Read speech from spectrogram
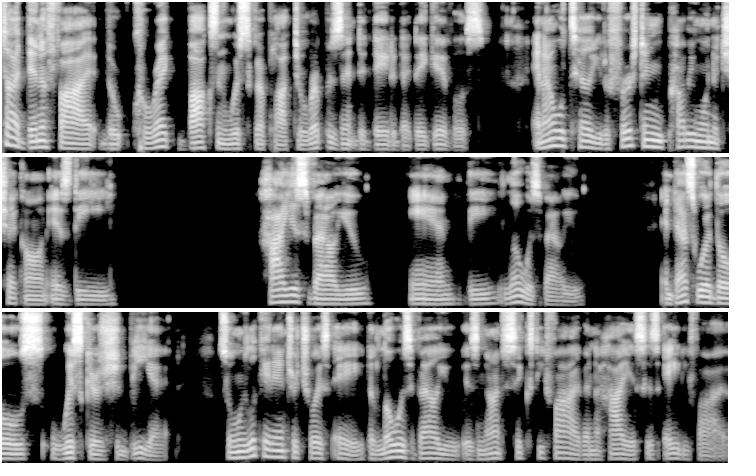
to identify the correct box and whisker plot to represent the data that they give us. And I will tell you, the first thing we probably want to check on is the highest value and the lowest value. And that's where those whiskers should be at. So when we look at answer choice A, the lowest value is not 65 and the highest is 85.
